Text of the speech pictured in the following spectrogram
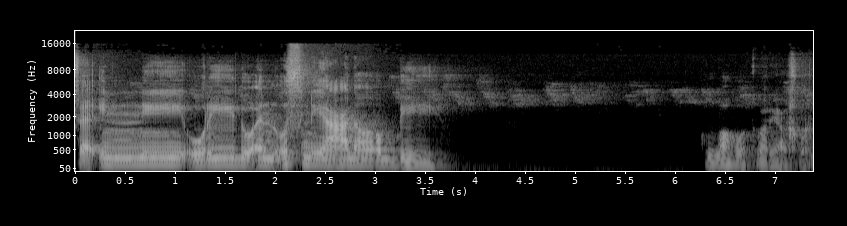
فإني أريد أن أثني على ربي. الله أكبر يا أخوان.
